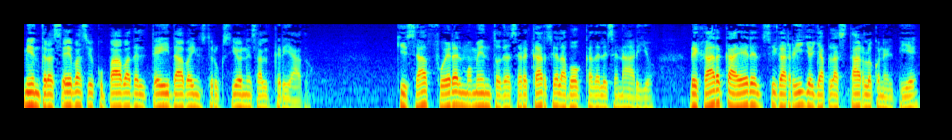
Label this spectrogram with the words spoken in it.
mientras Eva se ocupaba del té y daba instrucciones al criado. Quizá fuera el momento de acercarse a la boca del escenario, dejar caer el cigarrillo y aplastarlo con el pie,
